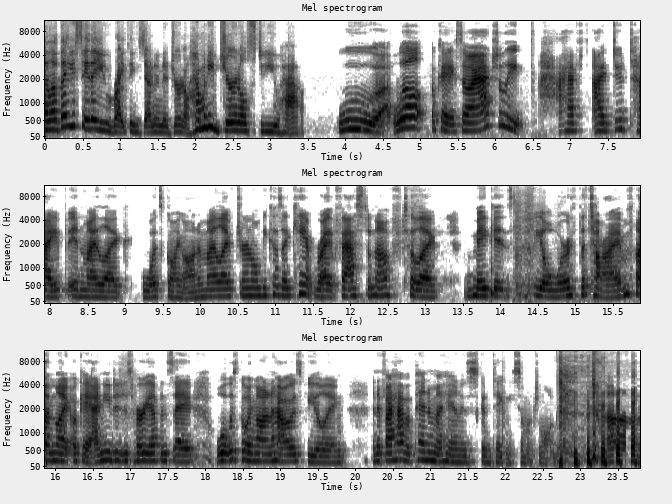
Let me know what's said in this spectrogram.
I love that you say that you write things down in a journal. How many journals do you have? Ooh, well, okay. So I actually I have I do type in my like what's going on in my life journal because I can't write fast enough to like make it feel worth the time. I'm like, okay, I need to just hurry up and say what was going on and how I was feeling. And if I have a pen in my hand, it's just going to take me so much longer. um,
